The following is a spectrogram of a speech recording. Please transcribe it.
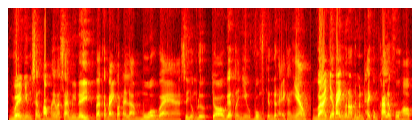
Về những sản phẩm máy massage mini và các bạn có thể là mua và sử dụng được cho rất là nhiều vùng trên cơ thể khác nhau. Và giá bán của nó thì mình thấy cũng khá là phù hợp,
